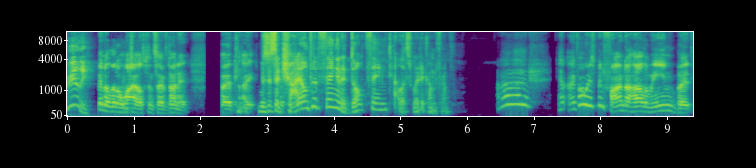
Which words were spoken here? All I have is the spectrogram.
Really? It's been a little while since I've done it, but I Was this a That's okay. childhood thing, an adult thing? Tell us where did it come from. Uh, yeah, I've always been fond of Halloween, but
